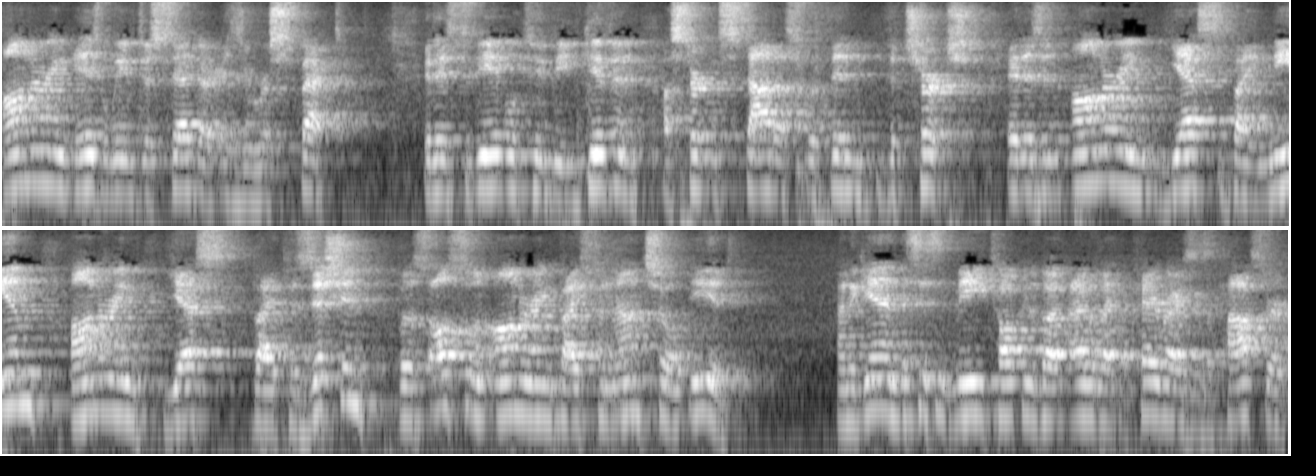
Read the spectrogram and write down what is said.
Honoring is what we've just said there is a respect. It is to be able to be given a certain status within the church. It is an honoring, yes, by name, honoring, yes, by position, but it's also an honoring by financial aid. And again, this isn't me talking about I would like a pay rise as a pastor.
